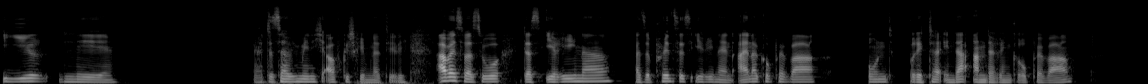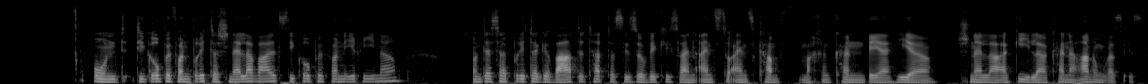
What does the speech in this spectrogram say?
ihr, nee. Ja, das habe ich mir nicht aufgeschrieben natürlich. Aber es war so, dass Irina, also Princess Irina in einer Gruppe war und Britta in der anderen Gruppe war. Und die Gruppe von Britta schneller war als die Gruppe von Irina. Und deshalb Britta gewartet hat, dass sie so wirklich so einen 1 zu 1 Kampf machen können, wer hier schneller, agiler, keine Ahnung was ist.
